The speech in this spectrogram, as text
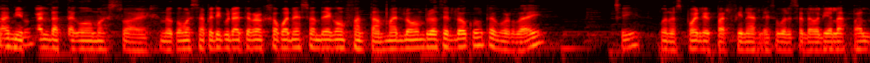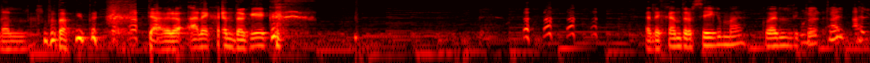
Ay, mi espalda está como más suave. No como esa película de terror japonesa donde hay con fantasmas en los hombros del loco, ¿te acordáis? Sí. Bueno, spoiler para el final, eso por eso le dolía la espalda al protagonista. ya, pero Alejandro, ¿qué? Alejandro Sigma, ¿cuál? ¿Qué? Weón, qué? al- al-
